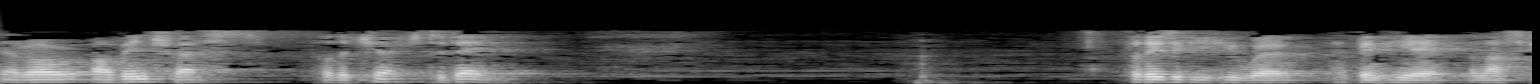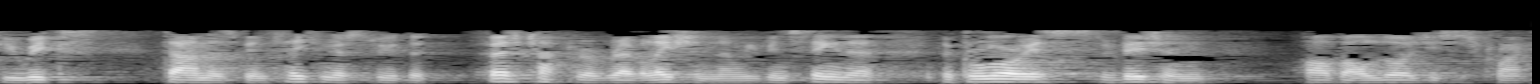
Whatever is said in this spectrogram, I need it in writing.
that are of interest for the church today. For those of you who were, have been here the last few weeks, Dan has been taking us through the first chapter of Revelation, and we've been seeing the, the glorious vision of our Lord Jesus Christ.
